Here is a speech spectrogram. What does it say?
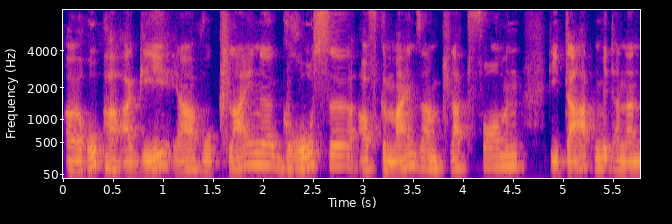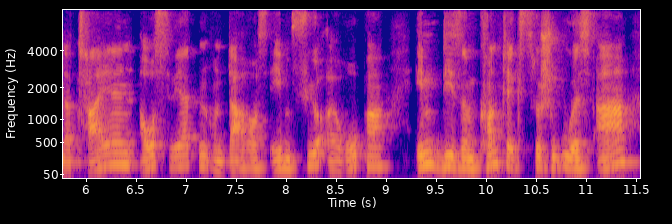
Europa AG, ja, wo kleine, große auf gemeinsamen Plattformen die Daten miteinander teilen, auswerten und daraus eben für Europa in diesem Kontext zwischen USA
